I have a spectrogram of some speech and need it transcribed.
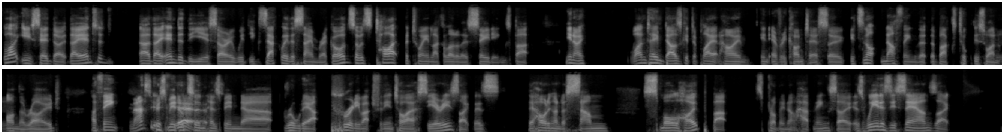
like you said though, they entered, uh, they ended the year, sorry, with exactly the same record. So it's tight between like a lot of those seedings, but you know, one team does get to play at home in every contest, so it's not nothing that the Bucks took this one Mm. on the road. I think Massive. Khris yeah. Middleton has been uh, ruled out pretty much for the entire series. Like there's they're holding on to some small hope, but it's probably not happening. So as weird as this sounds, like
